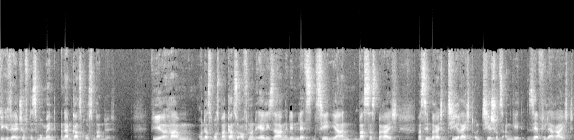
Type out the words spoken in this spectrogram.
Die Gesellschaft ist im Moment an einem ganz großen Wandel. Wir haben, und das muss man ganz offen und ehrlich sagen, in den letzten zehn Jahren, was, das Bereich, was den Bereich Tierrecht und Tierschutz angeht, sehr viel erreicht.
